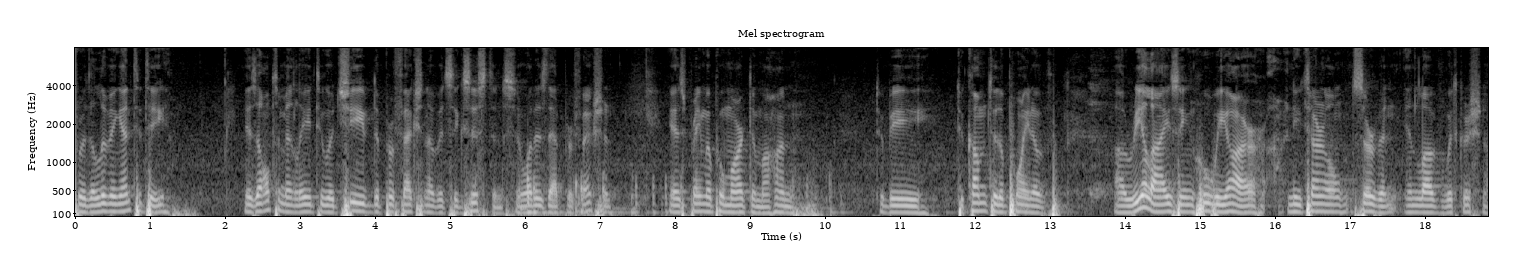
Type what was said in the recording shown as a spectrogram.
for the living entity is ultimately to achieve the perfection of its existence. And what is that perfection? Is Prema Pumarta Mahan. To be, to come to the point of uh, realizing who we are, an eternal servant in love with Krishna.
